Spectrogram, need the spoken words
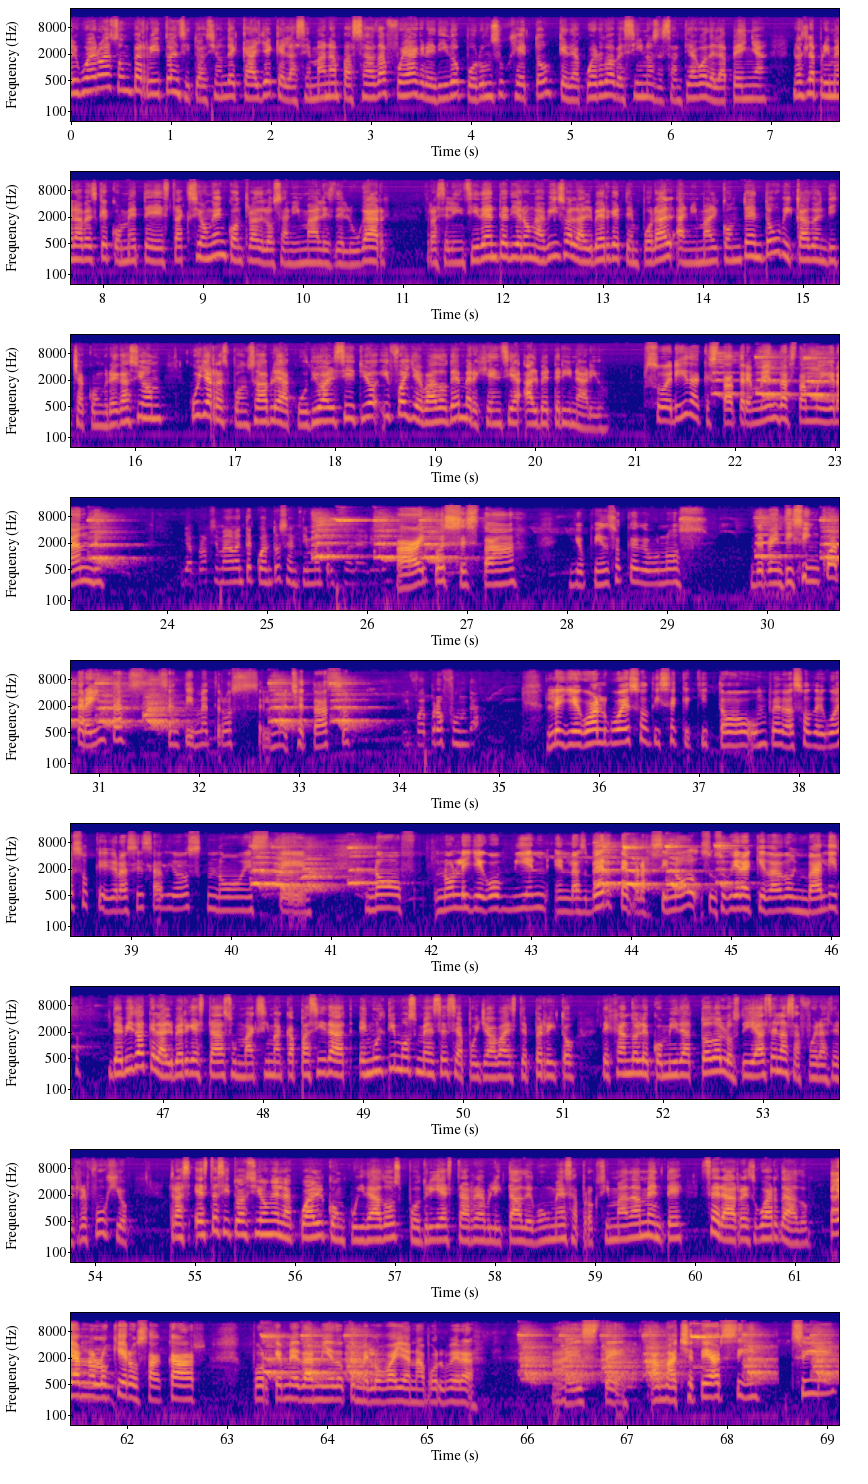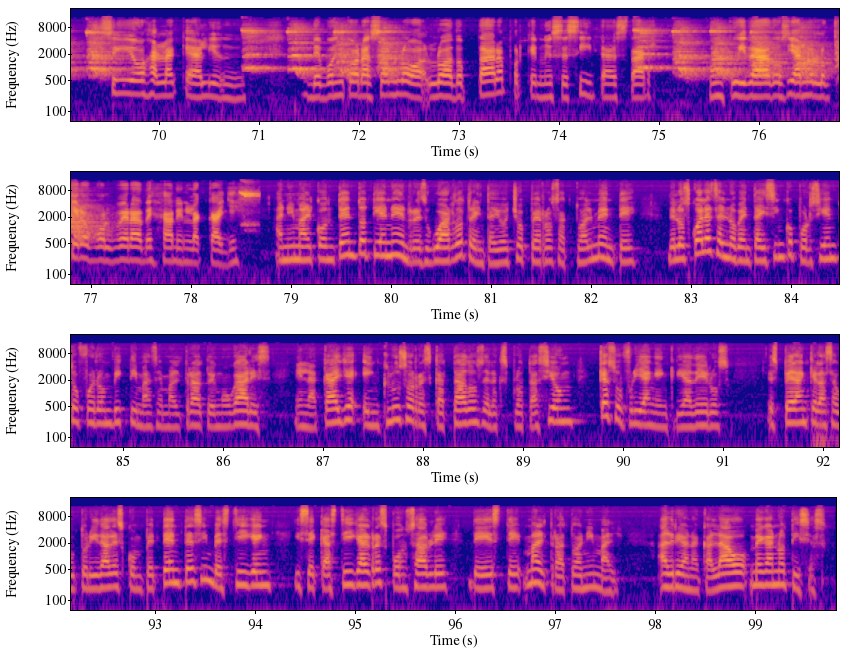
El güero es un perrito en situación de calle que la semana pasada fue agredido por un sujeto que, de acuerdo a vecinos de Santiago de la Peña, no es la primera vez que comete esta acción en contra de los animales del lugar. Tras el incidente dieron aviso al albergue temporal Animal Contento ubicado en dicha congregación, cuya responsable acudió al sitio y fue llevado de emergencia al veterinario. Su herida que está tremenda, está muy grande. ¿Y aproximadamente cuántos centímetros fue la herida? Ay, pues está, yo pienso que de unos de 25 a 30 centímetros el machetazo. ¿Y fue profunda? Le llegó al hueso, dice que quitó un pedazo de hueso que gracias a Dios no este no no le llegó bien en las vértebras, si no se hubiera quedado inválido. Debido a que el albergue está a su máxima capacidad, en últimos meses se apoyaba a este perrito, dejándole comida todos los días en las afueras del refugio. Tras esta situación en la cual con cuidados podría estar rehabilitado en un mes aproximadamente, será resguardado. Ya no lo quiero sacar porque me da miedo que me lo vayan a volver a, este, a machetear. Sí, sí, sí, ojalá que alguien de buen corazón lo, lo adoptara porque necesita estar con cuidados, ya no lo quiero volver a dejar en la calle. Animal Contento tiene en resguardo 38 perros actualmente, de los cuales el 95% fueron víctimas de maltrato en hogares, en la calle e incluso rescatados de la explotación que sufrían en criaderos. Esperan que las autoridades competentes investiguen y se castigue al responsable de este maltrato animal. Adriana Calao, Mega Noticias.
